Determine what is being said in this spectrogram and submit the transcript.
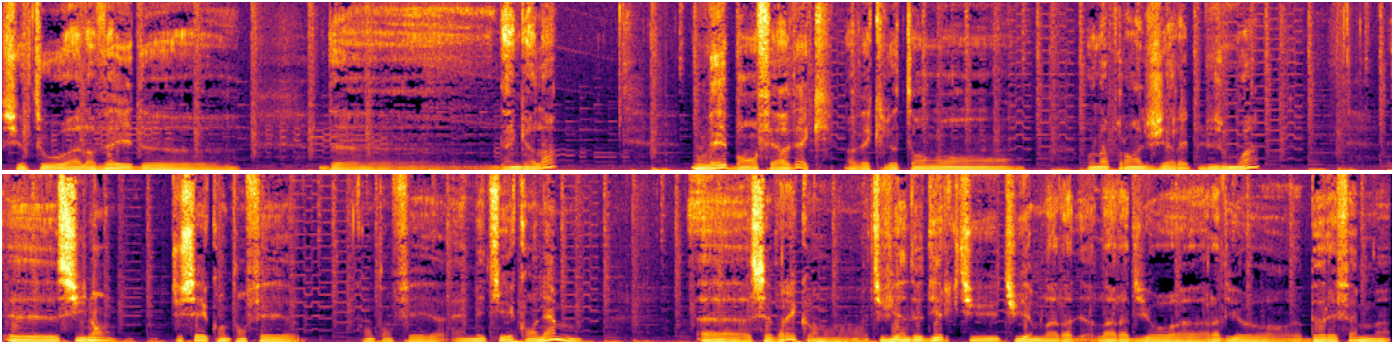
Surtout à la veille de d'un gala. Mais bon, on fait avec. Avec le temps, on, apprend à le gérer plus ou moins. Euh, sinon, tu sais, quand on fait, quand on fait un métier qu'on aime, euh, c'est vrai que tu viens de dire que tu, tu aimes la, la radio, euh, radio Beurre FM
